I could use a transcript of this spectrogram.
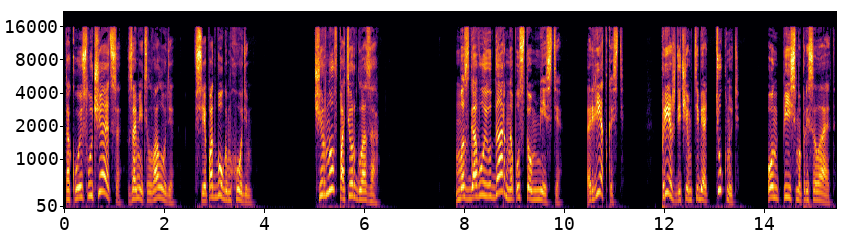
«Такое случается», — заметил Володя. «Все под Богом ходим». Чернов потер глаза. Мозговой удар на пустом месте — редкость. Прежде чем тебя тюкнуть, он письма присылает.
